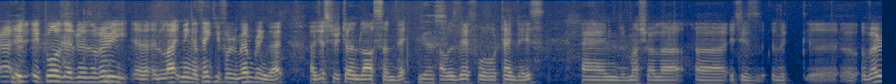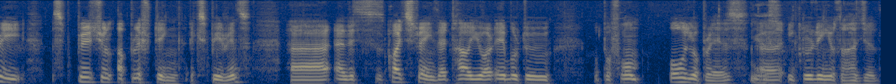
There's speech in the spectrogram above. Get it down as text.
Uh, it, it was it was a very uh, enlightening, and thank you for remembering that. I just returned last Sunday. Yes. I was there for ten days, and mashallah, uh, it is uh, a very spiritual, uplifting experience, uh, and it's quite strange that how you are able to perform all your prayers, uh, including your tahajjud,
